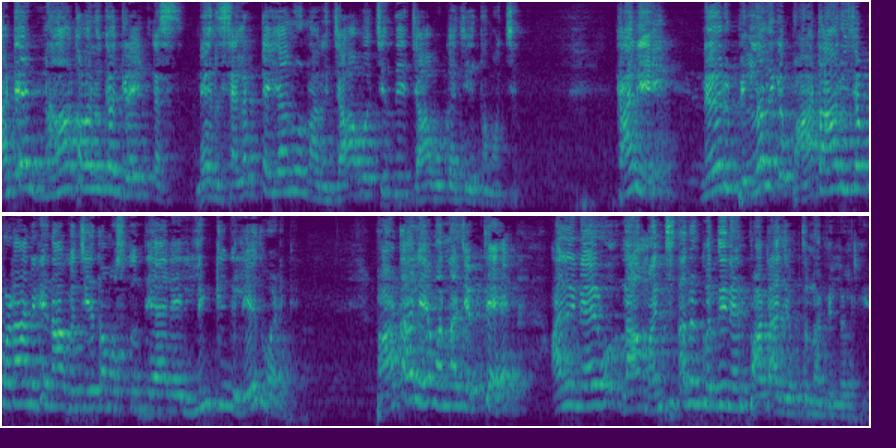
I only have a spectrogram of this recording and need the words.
అంటే నా తాలూకా గ్రేట్నెస్ నేను సెలెక్ట్ అయ్యాను నాకు జాబ్ వచ్చింది జాబుగా జీతం వచ్చింది. కానీ నేను పిల్లలకి పాఠాలు చెప్పడానికి నాకు జీతం వస్తుంది అనే లింకింగ్ లేదు వాడికి. పాఠాలు ఏమన్నా చెప్తే అది నేను నా మంచితనం కొద్దీ నేను పాఠాలు చెప్తున్నా పిల్లలకి.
